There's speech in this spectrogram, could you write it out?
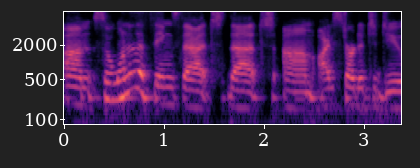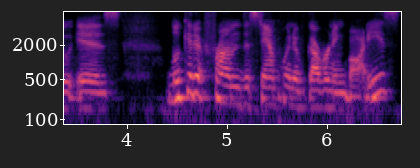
Um, so one of the things that that um, I've started to do is look at it from the standpoint of governing bodies.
